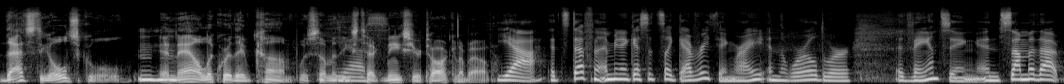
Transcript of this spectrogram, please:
That's the old school. Mm-hmm. And now look where they've come with some of these techniques you're talking about. Yeah, it's definitely. I mean, I guess it's like everything, right? In the world, we're advancing, and some of that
